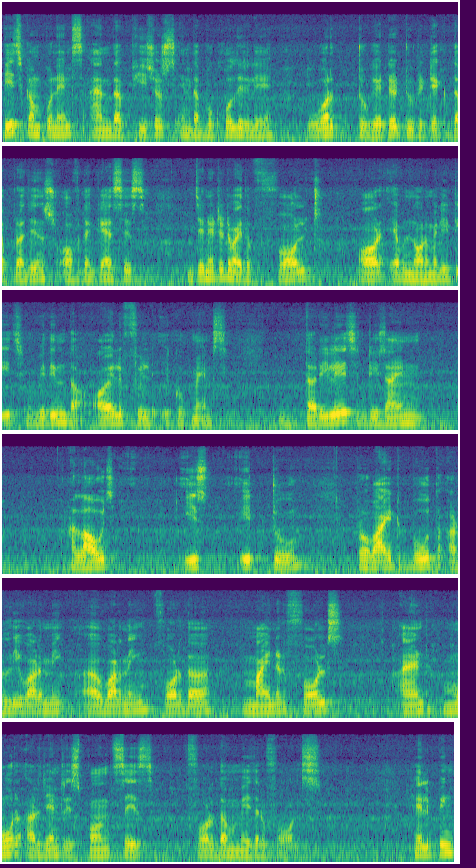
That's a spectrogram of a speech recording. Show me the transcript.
these components and the features in the Buchholz relay work together to detect the presence of the gases generated by the fault or abnormalities within the oil filled equipments. The relay's design allows it to provide both early warning, uh, warning for the minor faults and more urgent responses for the major faults, helping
